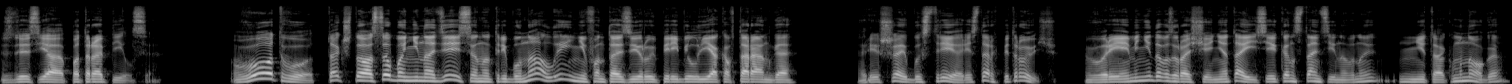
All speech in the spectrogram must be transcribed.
Здесь я поторопился. «Вот-вот, так что особо не надейся на трибунал и не фантазируй», — перебил Яков Таранга. «Решай быстрее, Аристарх Петрович. Времени до возвращения Таисии Константиновны не так много».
